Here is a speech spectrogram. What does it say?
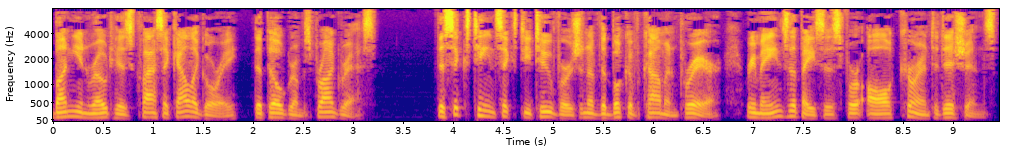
Bunyan wrote his classic allegory, The Pilgrim's Progress. The 1662 version of the Book of Common Prayer remains the basis for all current editions.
